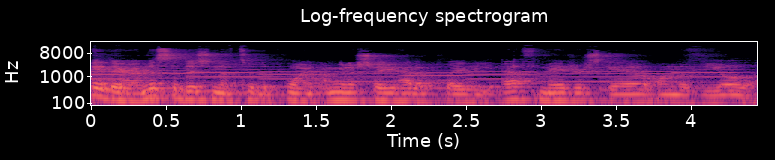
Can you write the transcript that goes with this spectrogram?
Hey there, in this edition of To The Point, I'm going to show you how to play the F major scale on the viola.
